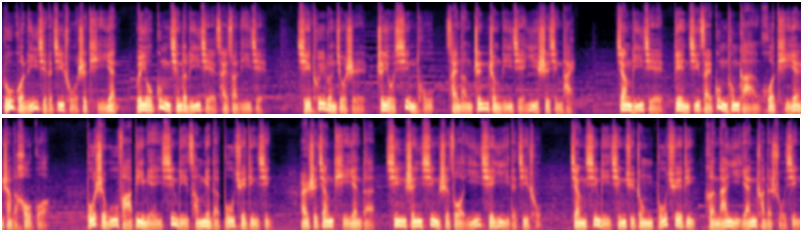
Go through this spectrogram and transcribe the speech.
如果理解的基础是体验，唯有共情的理解才算理解。其推论就是，只有信徒才能真正理解意识形态。将理解奠基在共通感或体验上的后果，不是无法避免心理层面的不确定性，而是将体验的亲身性视作一切意义的基础，将心理情绪中不确定和难以言传的属性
